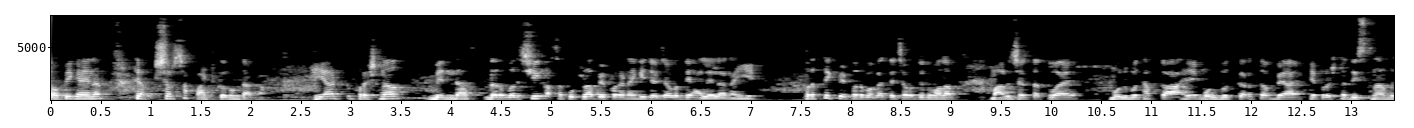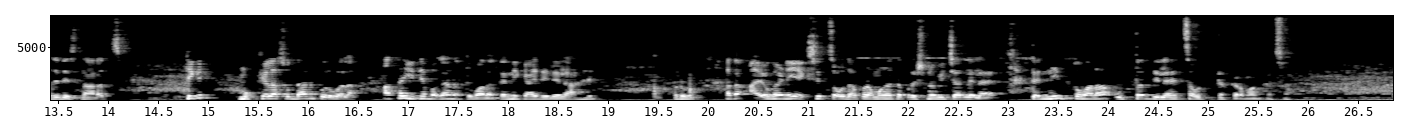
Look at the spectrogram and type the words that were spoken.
Topic आहे ना ते अक्षरशः पाठ करून टाका. ह्या प्रश्न बिंदास दरवर्षी असा कुठला पेपर नाही की ज्याच्यावरती आलेला नाहीये. प्रत्येक पेपर बघा त्याच्यावरती तुम्हाला मार्गदर्शक तत्व आहे मूलभूत हक्क आहे मूलभूत कर्तव्य आहे हे प्रश्न दिसणार म्हणजे दिसणारच. ठीक आहे? मुख्यला सुद्धा आणि पूर्वला. आता इथे बघा ना तुम्हाला त्यांनी काय दिलेलं आहे? बरोबर? आता आयोगाने एकशे चौदा क्रमांकाचा प्रश्न विचारलेला आहे. त्यांनी तुम्हाला उत्तर दिलं आहे चौथ्या क्रमांकाचं.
